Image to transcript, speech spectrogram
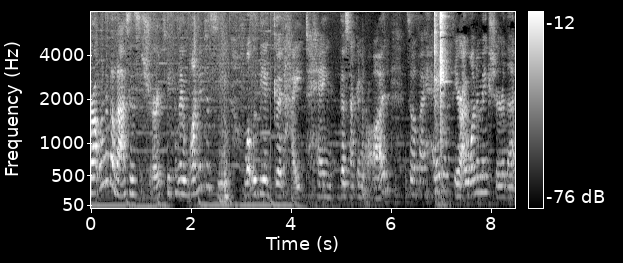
Brought one of Avas's shirts because I wanted to see what would be a good height to hang the second rod. So if I hang this here, I want to make sure that,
